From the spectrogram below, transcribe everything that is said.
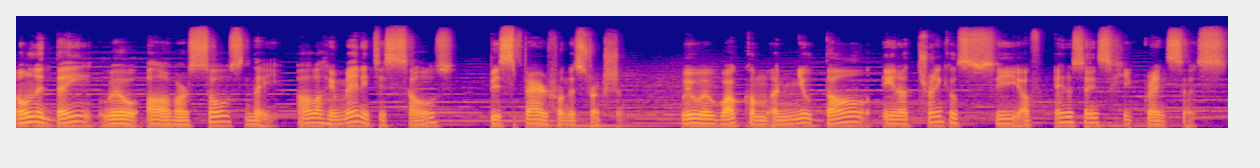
Only then will all of our souls, nay, all of humanity's souls, be spared from destruction. We will welcome a new dawn in a tranquil sea of innocence he grants us.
